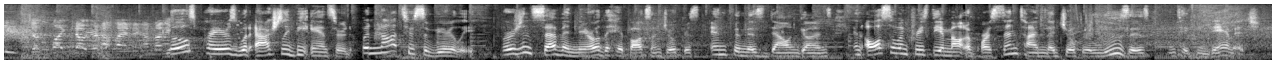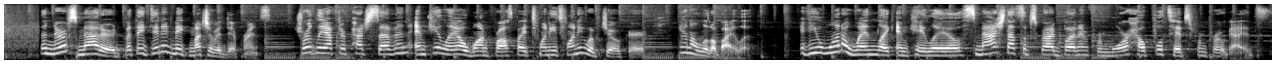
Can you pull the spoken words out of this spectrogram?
he's just like, no, you're not landing. I'm not Those prayers would actually be answered, but not too severely. Version 7 narrowed the hitbox on Joker's infamous down guns and also increased the amount of Arsene time that Joker loses when taking damage. The nerfs mattered, but they didn't make much of a difference. Shortly after patch 7, MKLeo won Frostbite 2020 with Joker, and a little Byleth. If you want to win like MKLeo, smash that subscribe button for more helpful tips from Pro Guides.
